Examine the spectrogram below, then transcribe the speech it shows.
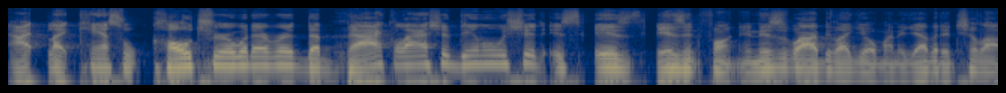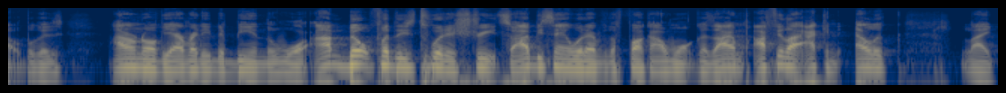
I like cancel culture or whatever. The backlash of dealing with shit is is isn't fun, and this is why I'd be like, "Yo, man, y'all better chill out," because I don't know if y'all ready to be in the war. I'm built for these Twitter streets, so I'd be saying whatever the fuck I want because I I feel like I can elo- like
